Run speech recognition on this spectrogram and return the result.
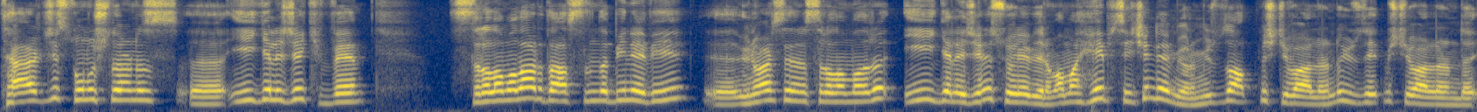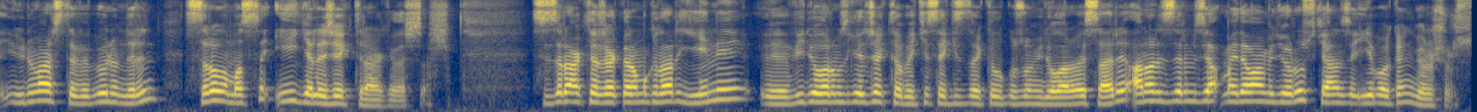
Tercih sonuçlarınız e, iyi gelecek ve Sıralamalar da aslında bir nevi üniversitelerin sıralamaları iyi geleceğini söyleyebilirim. Ama hepsi için demiyorum. %60 civarlarında, %70 civarlarında üniversite ve bölümlerin sıralaması iyi gelecektir arkadaşlar. Sizlere aktaracaklarım bu kadar. Yeni e, videolarımız gelecek tabii ki. 8 dakikalık uzun videolar vesaire. Analizlerimizi yapmaya devam ediyoruz. Kendinize iyi bakın. Görüşürüz.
